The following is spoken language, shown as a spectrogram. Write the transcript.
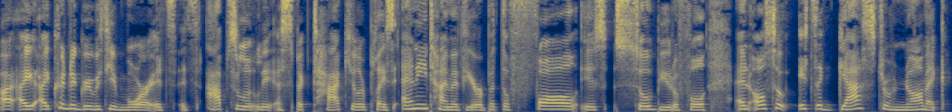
I, I couldn't agree with you more. It's it's absolutely a spectacular place any time of year, but the fall is so beautiful. And also it's a gastronomic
